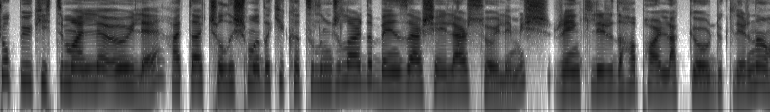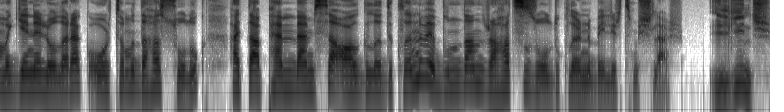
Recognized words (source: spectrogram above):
Çok büyük ihtimalle öyle. Hatta çalışmadaki katılımcılar da benzer şeyler söylemiş. Renkleri daha parlak gördüklerini ama genel olarak ortamı daha soluk, hatta pembemsi algıladıklarını ve bundan rahatsız olduklarını belirtmişler. İlginç.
